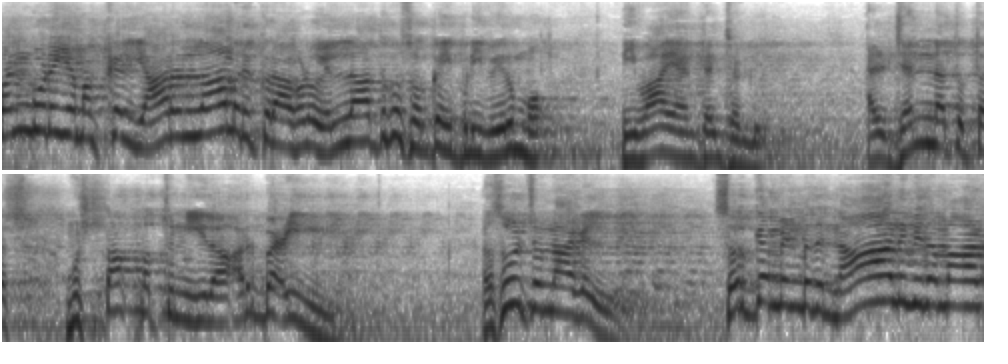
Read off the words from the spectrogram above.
பண்புடைய மக்கள் யாரெல்லாம் இருக்கிறார்களோ எல்லாத்துக்கும் சொர்க்கம் இப்படி விரும்பும். நீ வா என்கிட்ட சொல்லி. அல் ஜன்னத்து தஷ் முஷ்தாக்கத்துன் இலா அர்பஇன் ரசூல் சொன்னார்கள் சொர்க்கம் என்பது நாலு விதமான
